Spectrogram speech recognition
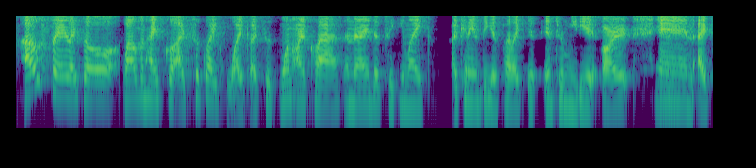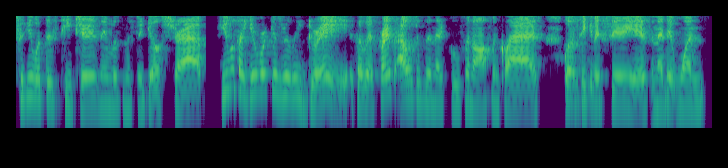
I would say like so when I was in high school, I took like like I took one art class and then I ended up taking like I can't even think it's probably like intermediate art. Yeah. And I took it with this teacher. His name was Mr. Gil Strap. He was like, your work is really great. Because at first I was just in there goofing off in class, wasn't mm-hmm. taking it serious. And I did one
